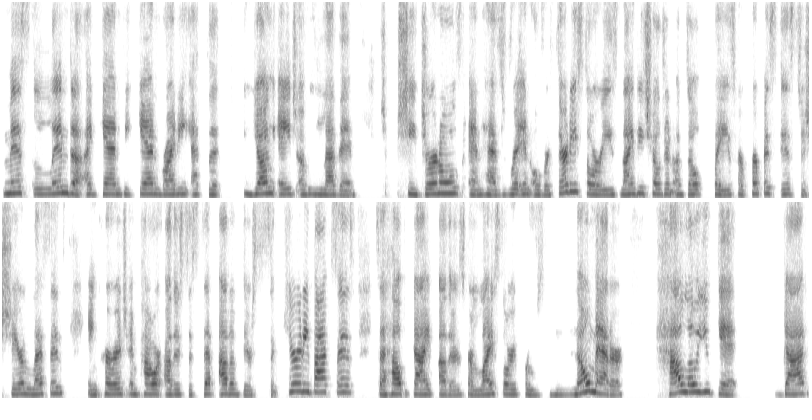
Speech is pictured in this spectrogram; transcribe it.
Miss Lynda again began writing at the young age of 11. She journals and has written over 30 stories, 90 children adult plays. Her purpose is to share lessons, encourage, empower others to step out of their security boxes to help guide others. Her life story proves no matter how low you get, God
